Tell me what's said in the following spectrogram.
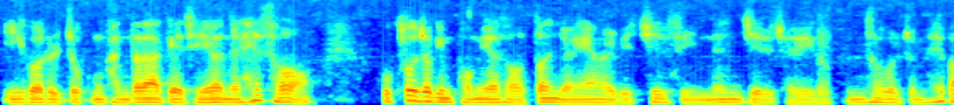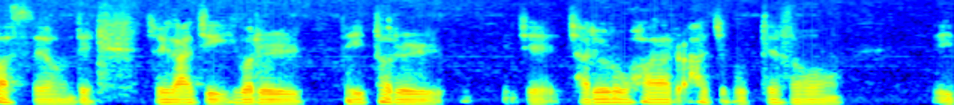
이거를 조금 간단하게 재현을 해서 국소적인 범위에서 어떤 영향을 미칠 수 있는지를 저희가 분석을 좀 해봤어요. 근데 저희가 아직 이거를 데이터를 이제 자료로 하지 못해서 이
